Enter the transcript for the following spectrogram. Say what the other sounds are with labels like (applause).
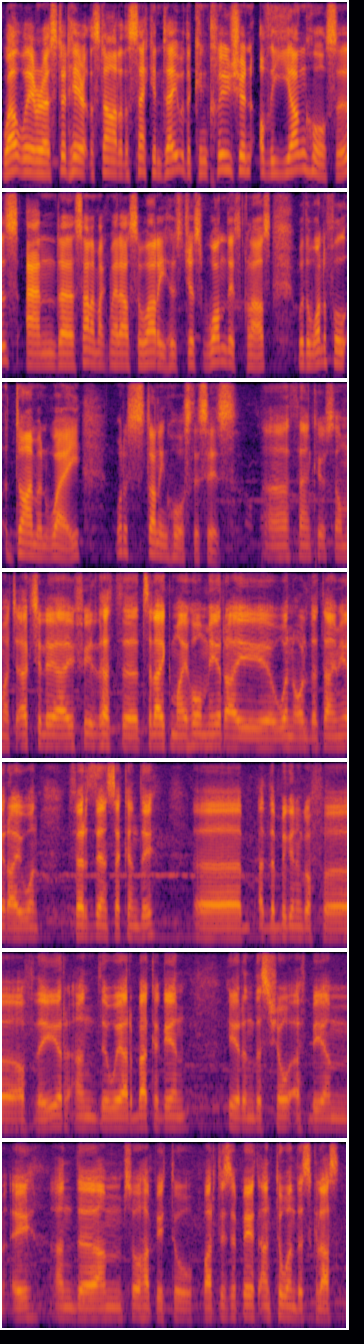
Well, we're uh, stood here at the start of the second day with the conclusion of the young horses, and uh, Salam Ahmed Al Sawari has just won this class with a wonderful Diamond Way. What a stunning horse this is! Uh, thank you so much. Actually, I feel that uh, it's like my home here. I uh, win all the time here. I won first day and second day uh, at the beginning of uh, of the year, and we are back again here in this show, FBMA, and uh, I'm so happy to participate and to win this class.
